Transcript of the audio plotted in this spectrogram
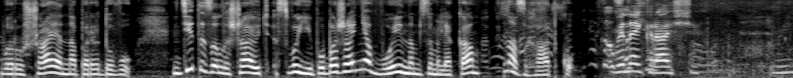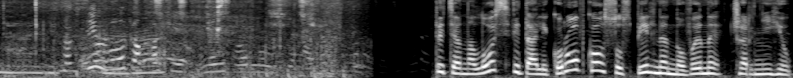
вирушає на передову. Діти залишають свої побажання воїнам-землякам на згадку. Ви найкращі. Тетяна Лось, Віталій Коровко, Суспільне новини, Чернігів.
